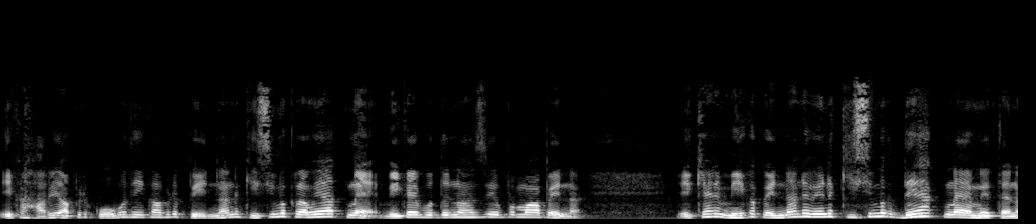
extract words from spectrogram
ඒක හරිය අපිට කොහොමද ඒක අපිට පෙන්වන්න කිසිම ක්‍රමයක් නැහැ. මේකයි බුදුන් වහන්සේ උපමා පෙන්නන්නේ. ඒ කියන්නේ මේක පෙන්වන්න වෙන කිසිම දෙයක් නැහැ මෙතන.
